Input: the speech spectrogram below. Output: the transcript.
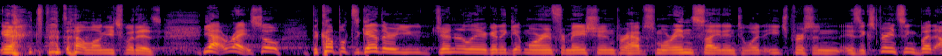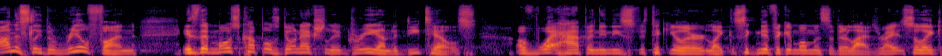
Yeah, it depends on how long each one is. Yeah, right. So the couple together, you generally are going to get more information, perhaps more insight into what each person is experiencing. But honestly, the real fun is that most couples don't actually agree on the details of what happened in these particular like significant moments of their lives right so like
